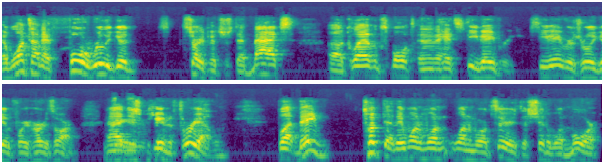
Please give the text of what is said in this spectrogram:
at one time had four really good starting pitchers. They had Max, uh, Glavine, Smoltz, and then they had Steve Avery. Steve Avery was really good before he hurt his arm. Now yeah. it just became the three of them. But they took that. They won one one World Series. They should have won more.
